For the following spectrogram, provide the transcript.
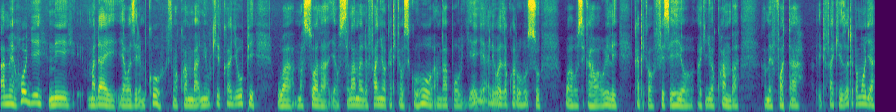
amehoji ni madai ya waziri mkuu akisema kwamba ni ukiukaji upi wa masuala ya usalama yaliyofanywa katika usiku huo ambapo yeye aliweza kuwaruhusu wahusika hawa wawili katika ofisi hiyo akijua kwamba amefuata itifaki zote pamoja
